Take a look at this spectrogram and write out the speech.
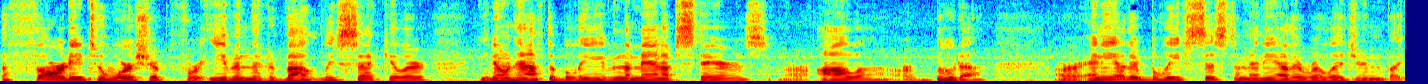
authority to worship for even the devoutly secular. You don't have to believe in the man upstairs, or Allah, or Buddha, or any other belief system, any other religion, but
